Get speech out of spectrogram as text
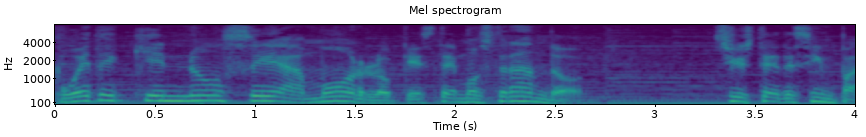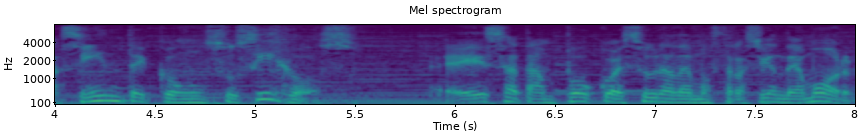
puede que no sea amor lo que esté mostrando. Si usted es impaciente con sus hijos, esa tampoco es una demostración de amor.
